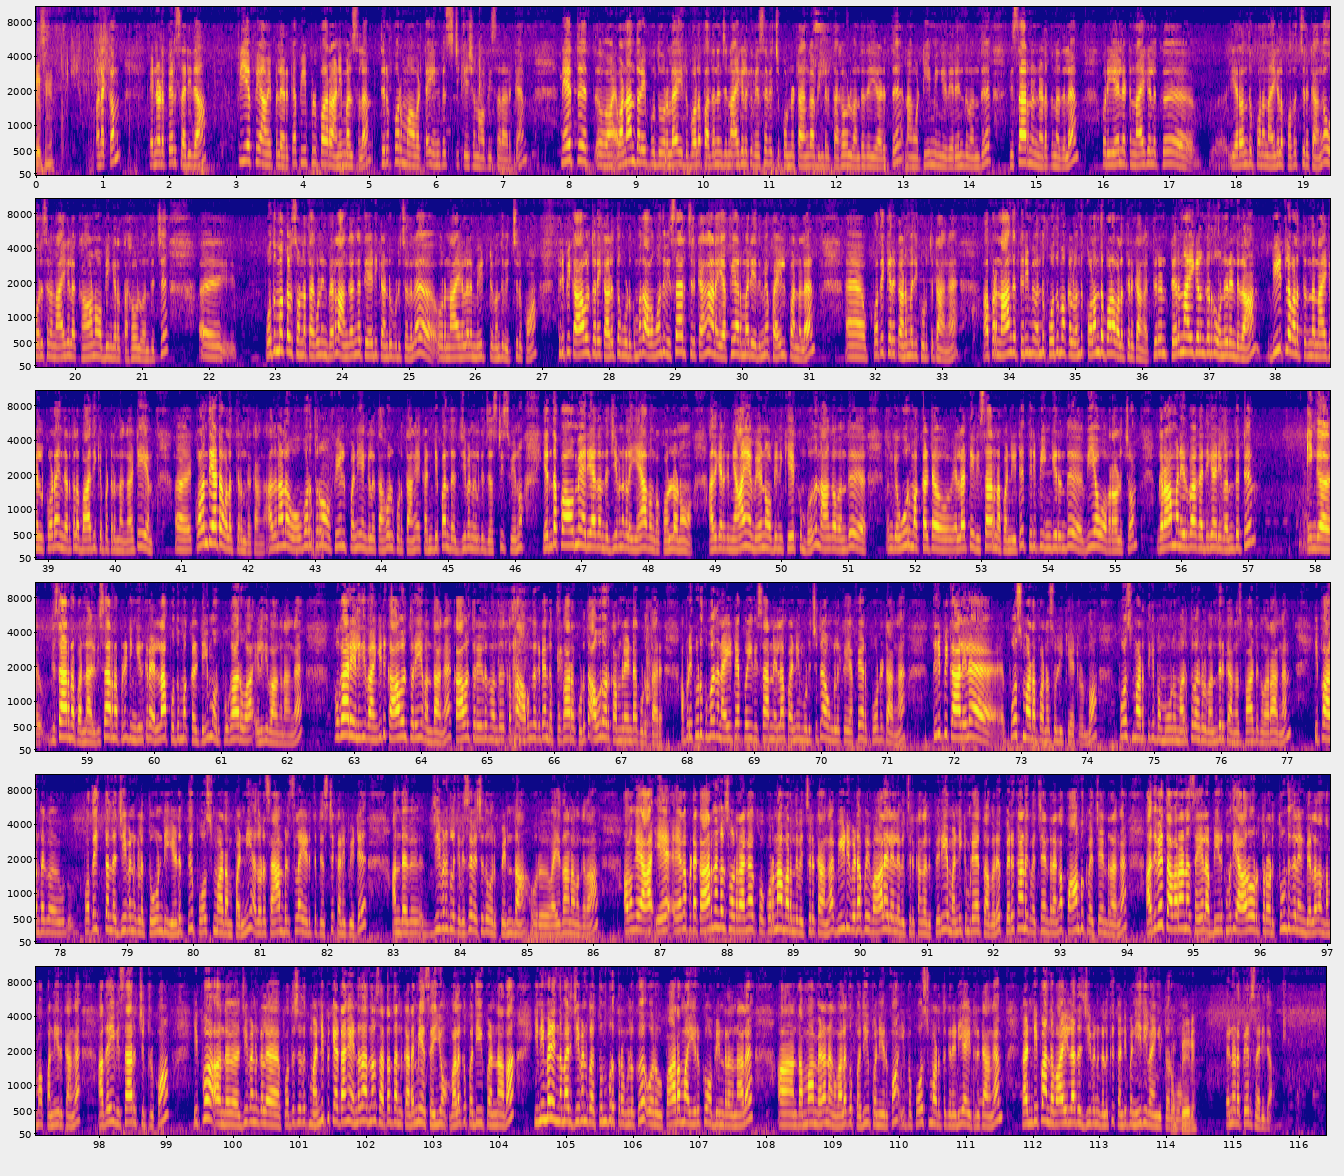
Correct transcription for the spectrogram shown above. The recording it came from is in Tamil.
பேசுங்க. வணக்கம். என்னோட பேர் சரிதா. பிஎஃப்ஏ அமைப்பில் இருக்க பீப்புள் பார் அனிமல்ஸில் திருப்பூர் மாவட்ட இன்வெஸ்டிகேஷன் ஆஃபீஸராக இருக்கேன். நேற்று வண்ணாந்துறை புதூரில் இது போல் பதினஞ்சு நாய்களுக்கு விச வச்சு கொண்டுட்டாங்க அப்படின்ற தகவல் வந்ததை அடுத்து நாங்கள் டீம் இங்கே விரைந்து வந்து விசாரணை நடத்தினதில் ஒரு ஏழு எட்டு நாய்களுக்கு இறந்து போன நாய்களை புதைச்சிருக்காங்க. ஒரு சில நாய்களை காணோம் அப்படிங்கிற தகவல் வந்துச்சு. பொதுமக்கள் சொன்ன தகவலின் பேரில் அங்கங்கே தேடி கண்டுபிடிச்சதில் ஒரு நாய்களை மீட்டு வந்து வச்சுருக்கோம். திருப்பி காவல்துறைக்கு அழுத்தம் கொடுக்கும்போது அவங்க வந்து விசாரிச்சிருக்காங்க. ஆனால் எஃப்ஐஆர் மாதிரி எதுவுமே ஃபைல் பண்ணலை. புதைக்கிறதுக்கு அனுமதி கொடுத்துட்டாங்க. அப்புறம் நாங்கள் திரும்பி வந்து பொதுமக்கள் வந்து குழந்தை போல வளர்த்துருக்காங்க. திரு தெருநாய்கள்ங்கிறது ஒன்று ரெண்டு தான். வீட்டில் வளர்த்துருந்த நாய்கள் கூட இந்த இடத்துல பாதிக்கப்பட்டிருந்தாங்காட்டி குழந்தையாட்ட வளர்த்துருந்துருக்காங்க. அதனால் ஒவ்வொருத்தரும் ஃபீல் பண்ணி எங்களுக்கு தகவல் கொடுத்தாங்க. கண்டிப்பாக அந்த ஜீவன்களுக்கு ஜஸ்டிஸ் வேணும். எந்த பாவமே அறியாத அந்த ஜீவன்களை ஏன் அவங்க கொல்லணும்? அதுக்கு எனக்கு நியாயம் வேணும் அப்படின்னு கேட்கும்போது நாங்கள் வந்து இங்கே ஊர் மக்கள்கிட்ட எல்லாத்தையும் விசாரணை பண்ணிட்டு திருப்பி இங்கிருந்து விஓ வரவழைச்சோம் கிராம நிர்வாக அதிகாரி வந்துட்டு இங்கே விசாரணை பண்ணார். விசாரணை பண்ணிட்டு இங்கே இருக்கிற எல்லா பொதுமக்கள்கிட்டையும் ஒரு புகார் வா எழுதி வாங்கினாங்க. புகார் எழுதி வாங்கிட்டு காவல்துறையே வந்தாங்க. காவல்துறையிலேருந்து வந்ததுக்கப்புறம் அவங்க கிட்ட அந்த புகாரை கொடுத்து அவர் ஒரு கம்ப்ளைண்ட்டாக கொடுத்தாரு. அப்படி கொடுக்கும்போது நைட்டே போய் விசாரணை எல்லாம் பண்ணி முடிச்சுட்டு அவங்களுக்கு எஃப்ஐஆர் போட்டுட்டாங்க. திருப்பி காலையில் போஸ்ட்மார்ட்டம் பண்ண சொல்லி கேட்டிருந்தோம். போஸ்ட்மார்ட்டத்துக்கு இப்போ மூணு மருத்துவர்கள் வந்திருக்காங்க ஸ்பாட்டுக்கு வராங்க. இப்போ அந்த புதைத்த அந்த ஜீவன்களை தோண்டி எடுத்து போஸ்ட்மார்ட்டம் பண்ணி அதோட சாம்பிள்ஸ்லாம் எடுத்து டெஸ்ட்டுக்கு அனுப்பிட்டு அந்த ஜீவன்களுக்கு விசை வச்சது ஒரு பெண் தான் ஒரு வயதானவங்க தான். அவங்க ஏ- ஏகப்பட்ட காரணங்கள் சொல்கிறாங்க கொரோனா மருந்து வச்சிருக்காங்க. வீடு விட போய் வாழை இலையில் வச்சிருக்காங்க. அது பெரிய மன்னிக்க முடியாத தவறு. பெருக்கானுக்கு வச்சேன்றாங்க பாம்புக்கு வச்சேன்றாங்க. அதுவே தவறான செயல். அப்படி இருக்கும்போது யாரோ ஒருத்தரோட தூண்டுதலின் பேர்ல தான் அந்த அம்மா பண்ணியிருக்காங்க. அதை விசாரிச்சுட்டு இருக்கோம் இப்போ அந்த ஜீவன்களை புதைச்சதுக்கு மன்னிப்பு கேட்டாங்க. என்னதான் இருந்தாலும் சட்டம் தன் கடமையை செய்யும். வழக்கு பதிவு பண்ணாதான் இனிமேல் இந்த மாதிரி ஜீவன்களை துன்புறுத்துறவங்களுக்கு ஒரு பாடமா இருக்கும் அப்படின்றதுனால அந்த அம்மா மேல நாங்க வழக்கு பதிவு பண்ணியிருக்கோம். இப்போ போஸ்ட்மார்ட்டத்துக்கு ரெடி ஆயிட்டு இருக்காங்க கண்டிப்பா அந்த வாயில்லாத ஜீவன்களுக்கு கண்டிப்பா நீதி வாங்கி தருவோம். என்னோட பேர் சரிதா.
